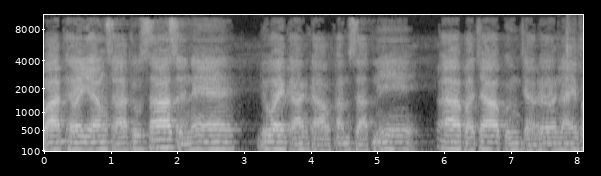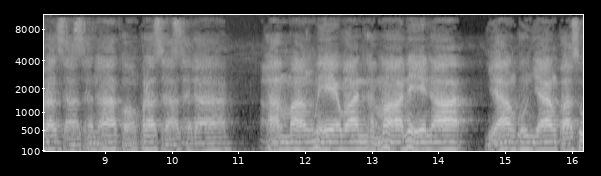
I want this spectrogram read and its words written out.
วัฏยังสาธุสาสเน ด้วยการกล่าวคำสัตย์นี้ ข้าพระเจ้าพึงเจริญในพระศาสนาของพระศาสดาธรรมังเมวันธรรมาเนนายังปุญญังปัสสุ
